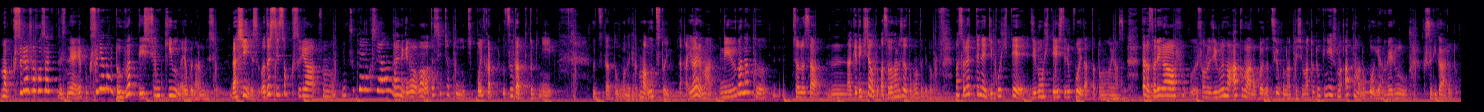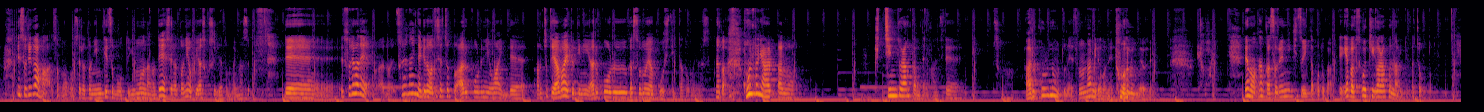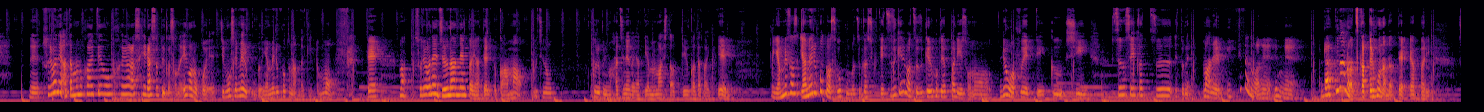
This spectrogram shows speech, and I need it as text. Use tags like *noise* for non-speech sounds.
まあ、薬を処方されてですねやっぱ薬を飲むとうわって一瞬気分が良くなるんですよ。らしいんです。私実は薬はそのうつ系の薬は飲んでないんだけど、まあ、私ちょっとうつっぽいかうつだった時にうつだと思うんだけどまあうつというなんかいわゆるまあ理由がなくそのさ、泣けてきちゃうとかそういう話だと思うんだけど、まあ、それってね自己否定自分を否定してる行為だったと思います。ただそれがその自分の悪魔の声が強くなってしまった時にその悪魔の声をやめる薬があると。でそれがまあそのセロトニン欠乏というものなのでセロトニンを増やす薬だと思います。でそれはねあのそれはないんだけど私はちょっとアルコールに弱いんであのちょっとやばい時にアルコールがその役をしていたと思います。なんか本当にああのキッチンドランカーみたいな感じでそのアルコール飲むとねその涙がね *laughs* 止まるんだよね。やばい。でもなんかそれに気づいたことがあってやっぱすごい気が楽になるっていうかちょっと。でそれはね頭の回転を減らす減らすというかそのエゴの声自分を責める声をやめることなんだけれどもでまあそれをね十何年間やったりとかまあうちのグループにも8年間やってやめましたっていう方がいてやめさやめることはすごく難しくて続ければ続けるほどやっぱりその量は増えていくし普通の生活えっとねまあね言ってたのはねでもね楽なのは使ってる方なんだってやっぱり。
